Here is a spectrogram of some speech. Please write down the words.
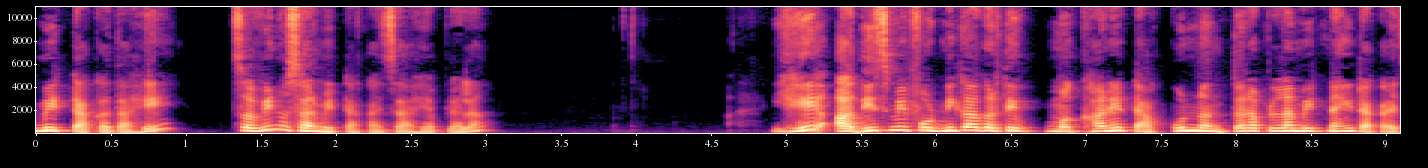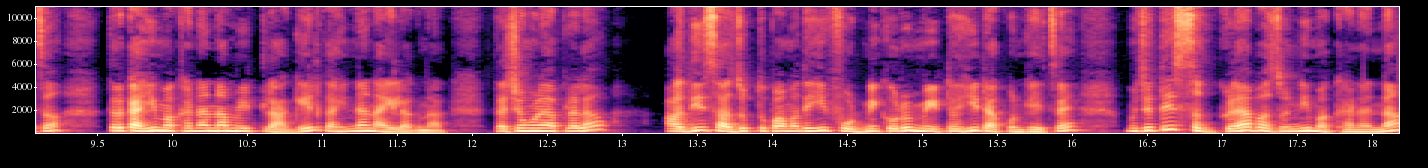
मीठ टाकत आहे. चवीनुसार मीठ टाकायचं आहे आपल्याला. हे आधीच मी फोडणी का करते? मखाने टाकून नंतर आपल्याला मीठ नाही टाकायचं तर काही मखानांना मीठ लागेल काहींना नाही लागणार. त्याच्यामुळे आपल्याला आधी साजूक तुपामध्ये ही फोडणी करून मीठही टाकून घ्यायचं आहे म्हणजे ते सगळ्या बाजूंनी मखाण्यांना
